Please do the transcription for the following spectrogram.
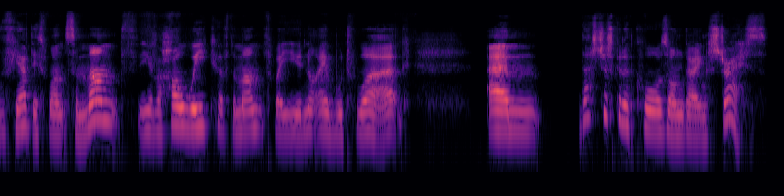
if you have this once a month, you have a whole week of the month where you're not able to work, um, that's just going to cause ongoing stress.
